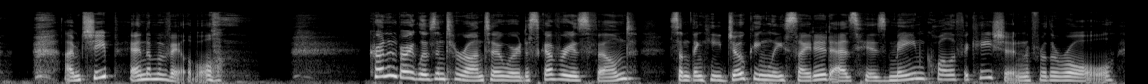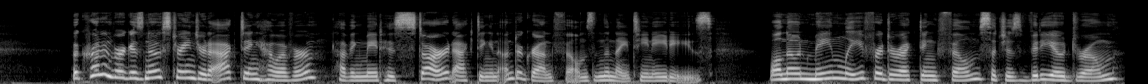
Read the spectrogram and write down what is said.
I'm cheap and I'm available. Cronenberg lives in Toronto, where Discovery is filmed, something he jokingly cited as his main qualification for the role. But Cronenberg is no stranger to acting, however, having made his start acting in underground films in the 1980s. While known mainly for directing films such as Videodrome,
